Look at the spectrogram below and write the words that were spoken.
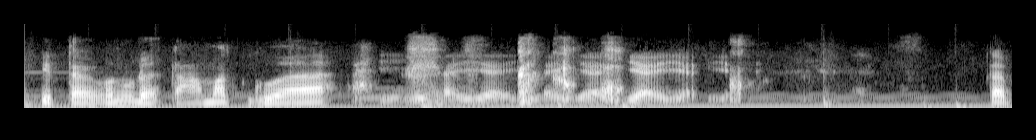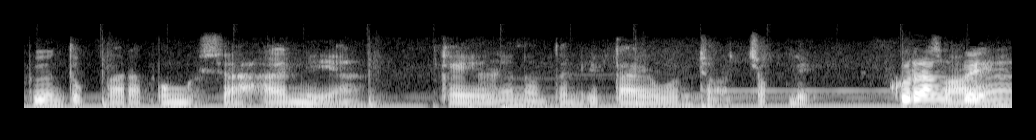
Di Taiwan udah tamat gue. iya iya iya iya iya iya iya Tapi untuk para pengusaha nih ya, kayaknya nonton Itaewon cocok deh. kurang deh Soalnya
